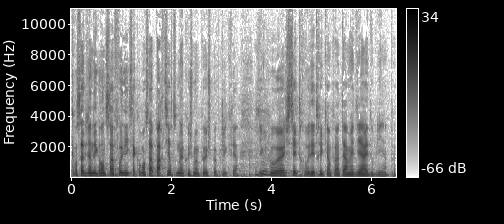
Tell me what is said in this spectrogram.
quand ça devient des grandes symphonies, que ça commence à partir, tout d'un coup, je ne peux, je peux plus écrire. Du Mhm. coup, euh, j'essaie de trouver des trucs un peu intermédiaires et d'oublier un peu.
